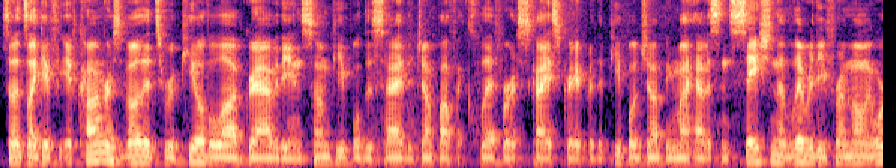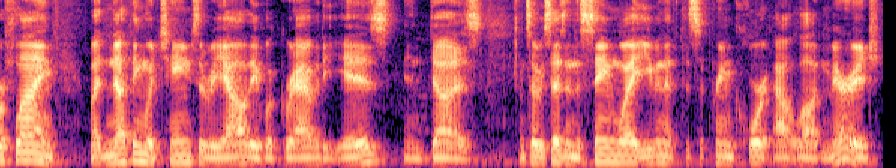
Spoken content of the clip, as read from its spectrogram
So it's like if, if Congress voted to repeal the law of gravity and some people decided to jump off a cliff or a skyscraper, the people jumping might have a sensation of liberty for a moment. We're flying, but nothing would change the reality of what gravity is and does. And so he says, in the same way, even if the Supreme Court outlawed marriage,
